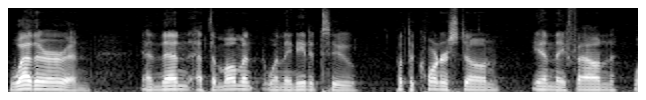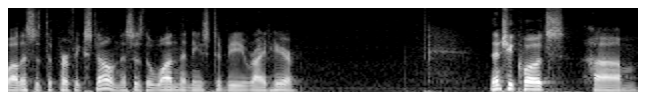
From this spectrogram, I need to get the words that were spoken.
weather. And, and then at the moment when they needed to put the cornerstone in, they found, well, this is the perfect stone. This is the one that needs to be right here. Then she quotes um,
